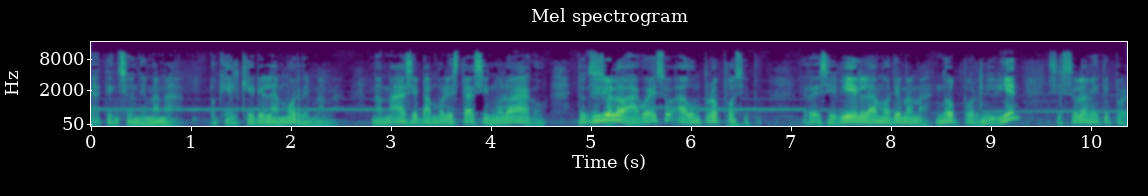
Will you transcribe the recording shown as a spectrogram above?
La atención de mamá, porque él quiere el amor de mamá. Mamá se va a molestar si no lo hago. Entonces yo lo hago eso a un propósito recibir el amor de mamá, no por mi bien, sino solamente por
